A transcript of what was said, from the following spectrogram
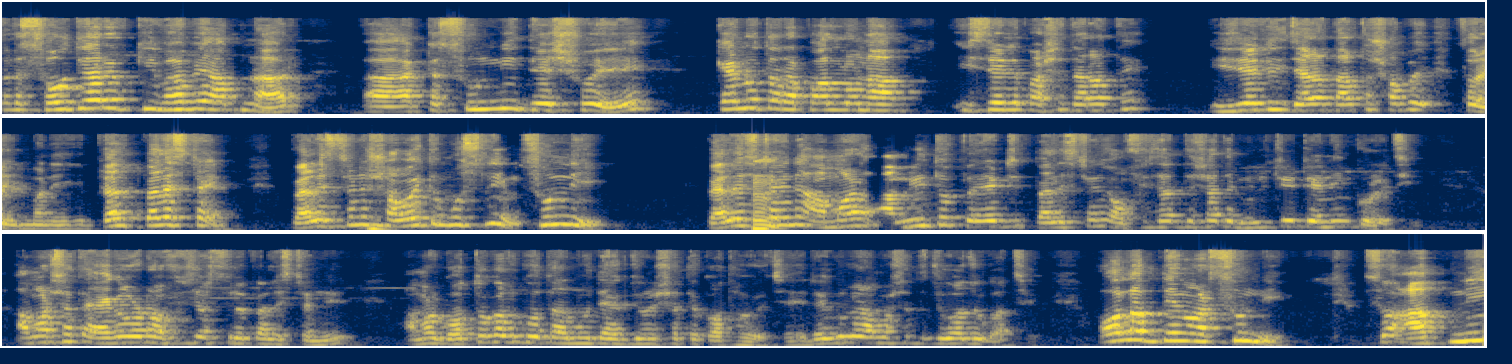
তাহলে সৌদি আরব কীভাবে আপনার আহ, একটা সুন্নি দেশ হয়ে কেন তারা পারল না ইসরায়েলের পাশে দাঁড়াতে? ইসরায়েলি যারা তারা তো সবাই সরি মানে প্যাল- প্যালেস্টাইন। প্যালেস্টাইনে সবাই তো মুসলিম সুন্নি। প্যালেস্টাইনে আমার, আমি তো প্যালেস্টাইনি অফিসারদের সাথে মিলিটারি ট্রেনিং করেছি। আমার সাথে এগারোটা অফিসার ছিল প্যালেস্টাইনের। আমার গতকালকেও তার মধ্যে একজনের সাথে কথা হয়েছে। রেগুলার আমার সাথে যোগাযোগ আছে। All of them are Sunni so আপনি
